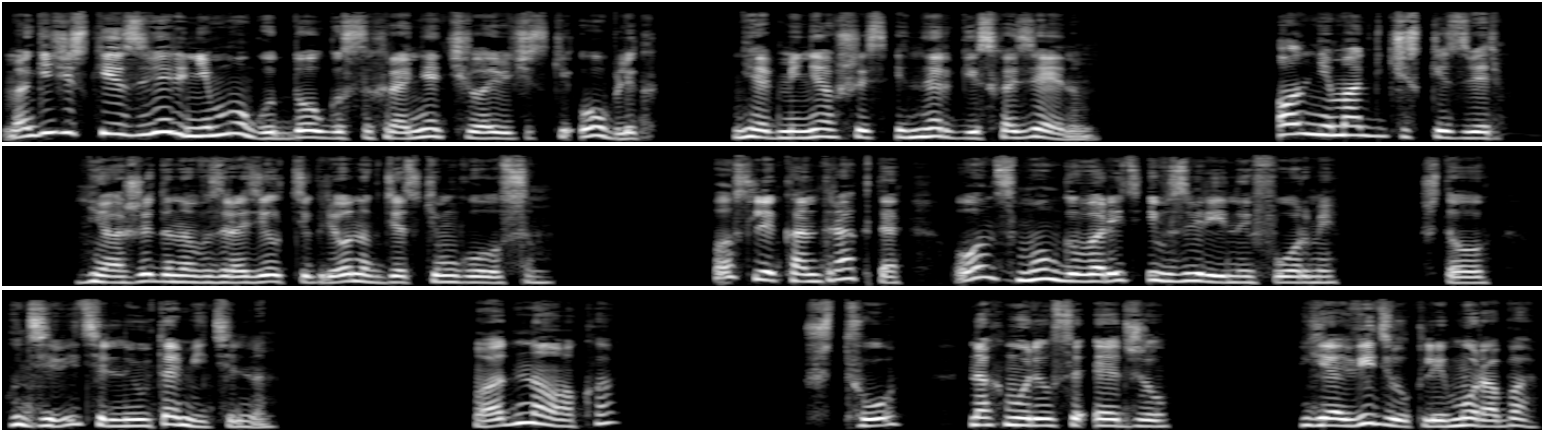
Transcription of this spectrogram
«Магические звери не могут долго сохранять человеческий облик, не обменявшись энергией с хозяином». «Он не магический зверь», — неожиданно возразил тигренок детским голосом. После контракта он смог говорить и в звериной форме, что удивительно и утомительно. Однако... Что? Нахмурился Эджил. Я видел клеймо раба.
